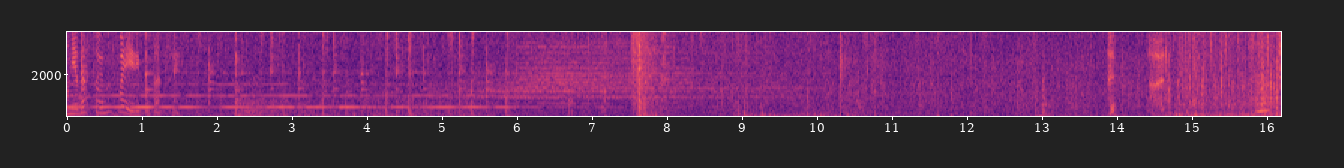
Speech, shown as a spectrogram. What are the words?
вполне достойна своей репутации. Mm-hmm.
